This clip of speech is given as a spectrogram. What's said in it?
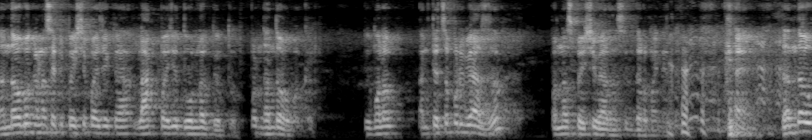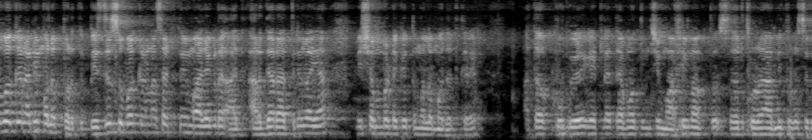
धंदा उभा करण्यासाठी पैसे पाहिजे का? लाख पाहिजे दोन लाख देतो. पण धंदा उभा कर. तुम्हाला आणि त्याचं पण व्याज. पन्नास पैसे व्याज असेल दर महिन्याला. काय? धंदा उभा कर आणि मला परत बिझनेस उभा करण्यासाठी तुम्ही माझ्याकडे अर्ध्या रात्रीला या. मी शंभर टक्के तुम्हाला मदत करेन. आता खूप वेळ घेतला त्यामुळे तुमची माफी मागतो. सर थोडं आम्ही थोडंसं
